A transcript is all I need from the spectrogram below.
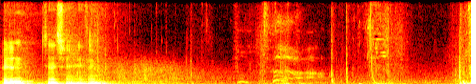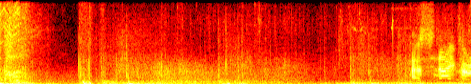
He didn't, didn't say anything. A sniper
